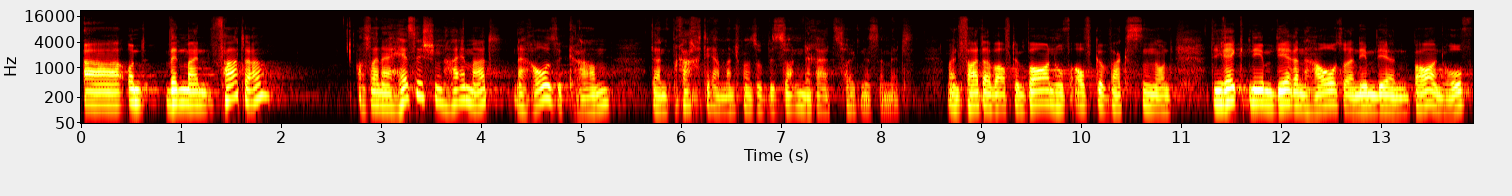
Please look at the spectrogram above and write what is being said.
Äh, und wenn mein Vater aus seiner hessischen Heimat nach Hause kam, dann brachte er manchmal so besondere Erzeugnisse mit. Mein Vater war auf dem Bauernhof aufgewachsen und direkt neben deren Haus oder neben deren Bauernhof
